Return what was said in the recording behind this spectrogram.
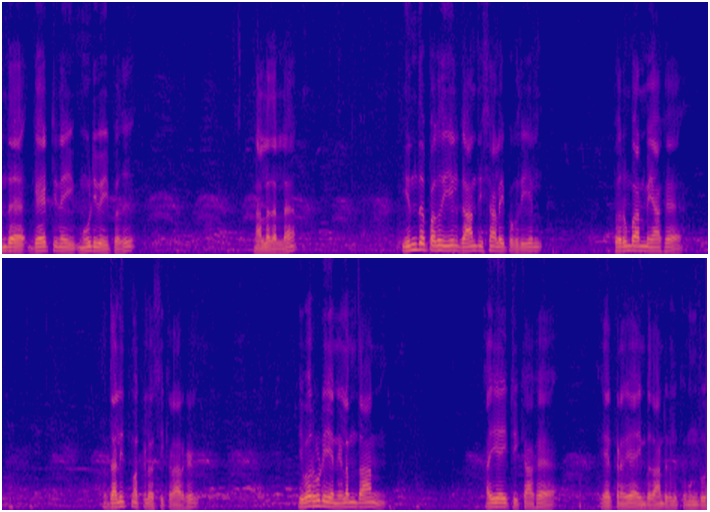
இந்த கேட்டினை மூடி வைப்பது நல்லதல்ல. இந்த பகுதியில் காந்தி சாலை பகுதியில் பெரும்பான்மையாக தலித் மக்கள் வசிக்கிறார்கள். இவர்களுடைய நிலம்தான் ஐஐடிக்காக ஏற்கனவே ஐம்பது ஆண்டுகளுக்கு முன்பு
